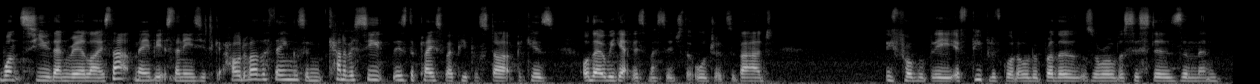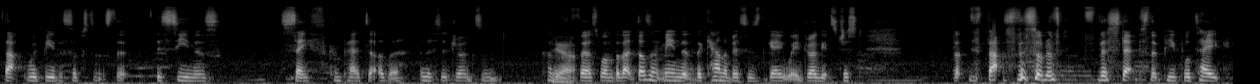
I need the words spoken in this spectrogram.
once you then realise that, maybe it's then easier to get hold of other things. And cannabis is the place where people start because although we get this message that all drugs are bad, you've probably, if people have got older brothers or older sisters, and then that would be the substance that is seen as safe compared to other illicit drugs and kind of Yeah. the first one. But that doesn't mean that the cannabis is the gateway drug. It's just that that's the sort of the steps that people take.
